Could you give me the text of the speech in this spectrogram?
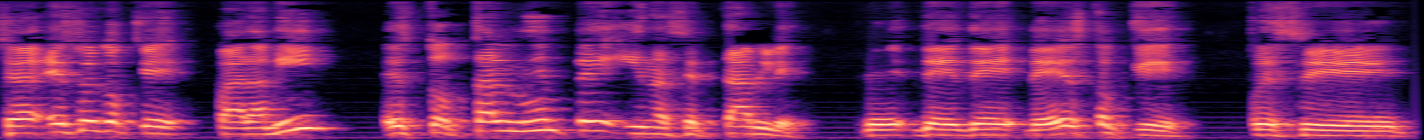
O sea, eso es lo que para mí es totalmente inaceptable de, esto que, pues, eh,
